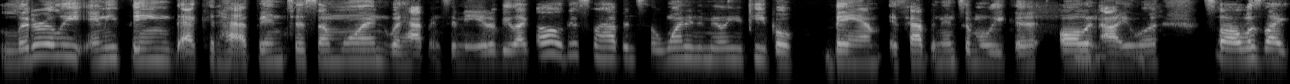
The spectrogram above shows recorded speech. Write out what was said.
Literally anything that could happen to someone would happen to me. It'll be like, oh, this will happen to one in a million people. Bam, it's happening to Malika, all in Iowa. So I was like,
